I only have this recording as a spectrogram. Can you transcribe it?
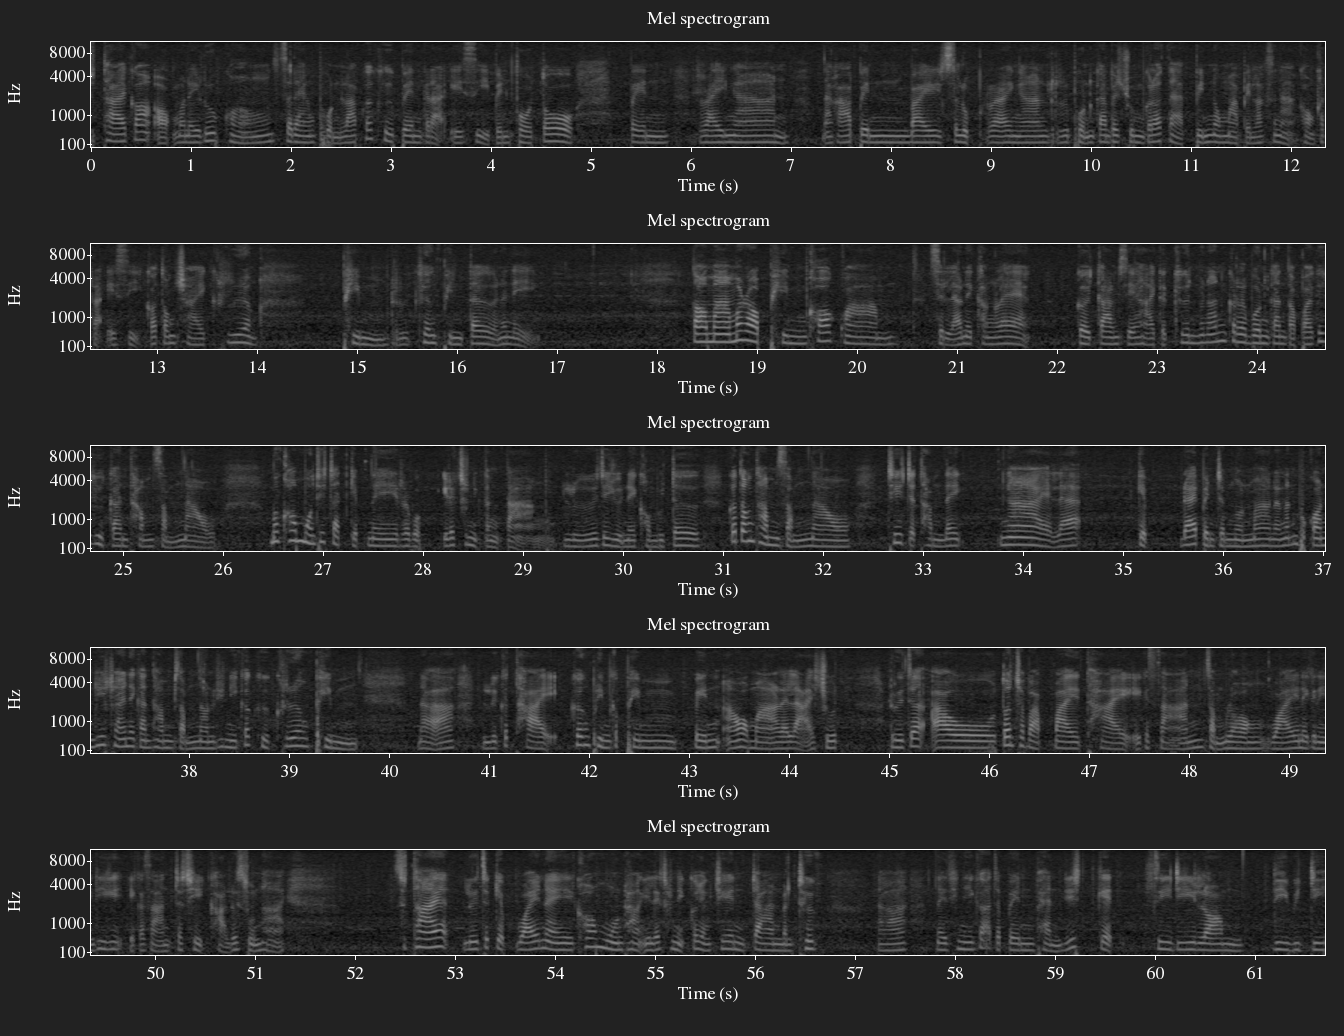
สุดท้ายก็ออกมาในรูปของแสดงผลลัพธ์ก็คือเป็นกระดาษ A4 เป็นโฟโต้เป็นรายงานนะคะเป็นใบสรุปรายงานหรือผลการประชุมก็แล้วแต่ปริ้นออกมาเป็นลักษณะของกระดาษ A4 ก็ต้องใช้เครื่องพิมพ์ หรือเครื่องพิมพ์เตอร์นั่นเอง ต่อมาเมื่อเราพิมพ์ข้อความเสร็จแล้วในครั้งแรก เกิดการเสียหายเกิดขึ้น เพราะนั้นกระบวนการต่อไปก็คือการทำสำเนา เมื่อข้อมูลที่จัดเก็บในระบบอิเล็กทรอนิกส์ต่างๆ หรือจะอยู่ในคอมพิวเตอร์ ก็ต้องทำสำเนาที่จะทำได้ง่ายและเก็บได้เป็นจำนวนมากดังนั้นอุปกรณ์ที่ใช้ในการทำสำเนาในที่นี้ก็คือเครื่องพิมพ์นะคะหรือก็ถ่ายเครื่องพิมพ์ก็พิมพ์ปริ้นเอาออกมาหลาย ๆ ชุด หรือจะเอาต้นฉบับไปถ่ายเอกสารสำรองไว้ในกรณีที่เอกสารจะฉีกขาดหรือสูญหาย สุดท้ายหรือจะเก็บไว้ในข้อมูลทางอิเล็กทรอนิกส์ก็อย่างเช่น จานบันทึกนะคะในที่นี้ก็อาจจะเป็นแผ่นดิสเกต CD ROM DVD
